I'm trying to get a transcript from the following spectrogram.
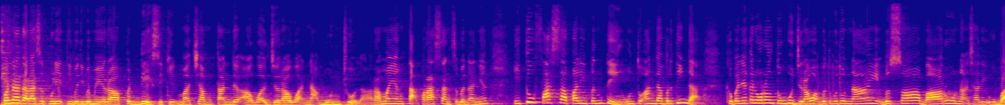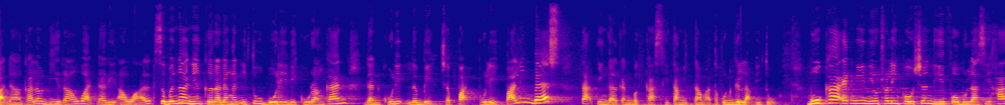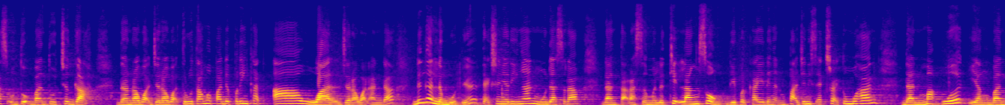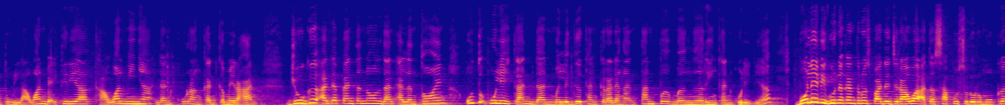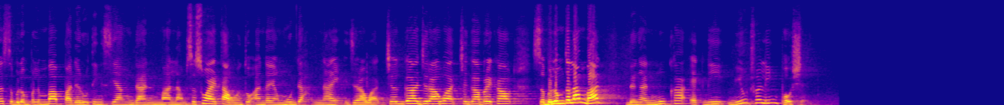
Pernah tak rasa kulit tiba-tiba merah, pedih sikit macam tanda awal jerawat nak muncul lah. Ramai yang tak perasan sebenarnya itu fasa paling penting untuk anda bertindak. Kebanyakan orang tunggu jerawat betul-betul naik besar baru nak cari ubat. Ha, kalau dirawat dari awal, sebenarnya keradangan itu boleh dikurangkan dan kulit lebih cepat pulih. Paling best tak tinggalkan bekas hitam-hitam ataupun gelap itu. Muka Acne Neutraling Potion diformulasi khas untuk bantu cegah dan rawat jerawat terutama pada peringkat awal jerawat anda dengan lembut ya. Teksturnya ringan, mudah serap dan tak rasa melekit langsung. Diperkaya dengan empat jenis ekstrak tumbuhan dan mugwort yang bantu lawan bakteria, kawal minyak dan kurangkan kemerahan. Juga ada pentanol dan allantoin untuk pulihkan dan melegakan keradangan tanpa mengeringkan kulit ya. Boleh digunakan terus pada jerawat atau sapu seluruh muka sebelum pelembab pada rutin siang dan malam. Sesuai tahu untuk anda yang mudah naik jerawat. Cegah jerawat, cegah breakout sebelum terlambat dengan Muka Acne Neutraling Potion.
